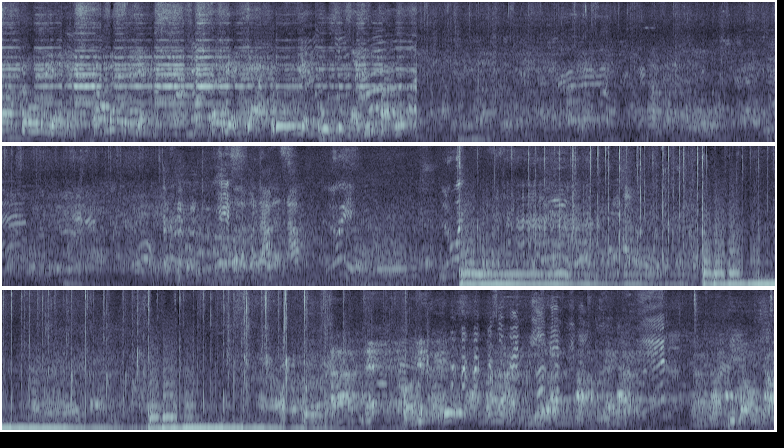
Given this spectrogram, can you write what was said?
นำโรงเรียนนำนักเรียน นักเรียนจากโรงเรียนผู้สูงอายุมาร่วมข พี่น้องชาว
